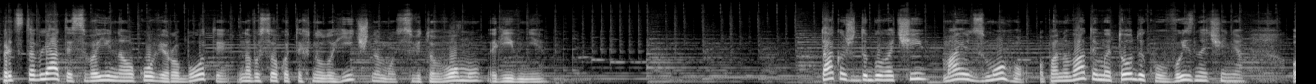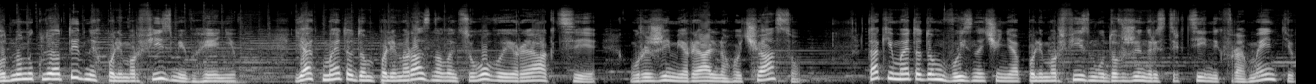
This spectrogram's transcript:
представляти свої наукові роботи на високотехнологічному світовому рівні. Також здобувачі мають змогу опанувати методику визначення однонуклеотидних поліморфізмів генів як методом полімеразно-ланцюгової реакції у режимі реального часу, так і методом визначення поліморфізму довжин рестрикційних фрагментів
